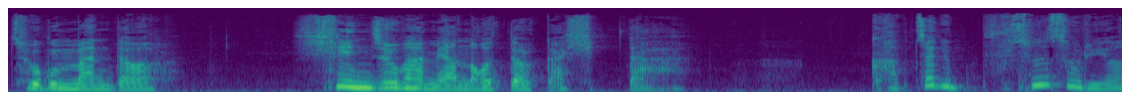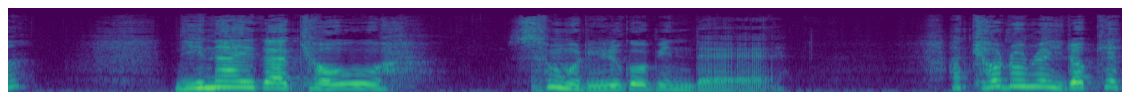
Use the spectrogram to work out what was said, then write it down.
조금만 더 신중하면 어떨까 싶다. 갑자기 무슨 소리야? 네 나이가 겨우 스물일곱인데 아, 결혼을 이렇게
